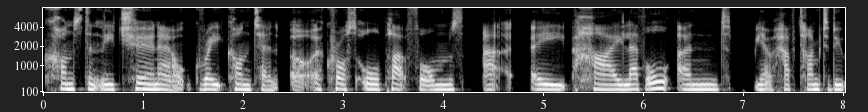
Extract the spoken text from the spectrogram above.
constantly churn out great content uh, across all platforms at a high level and you know have time to do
